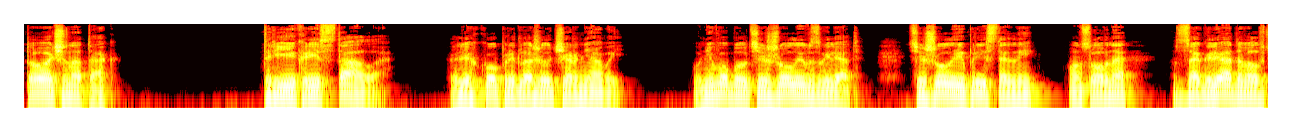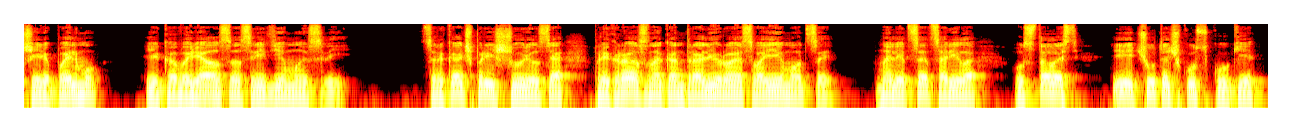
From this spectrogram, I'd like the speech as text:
Точно так. «Три кристалла», — легко предложил Чернявый. У него был тяжелый взгляд. Тяжелый и пристальный. Он словно заглядывал в череп Эльму и ковырялся среди мыслей. Циркач прищурился, прекрасно контролируя свои эмоции. На лице царила усталость и чуточку скуки.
